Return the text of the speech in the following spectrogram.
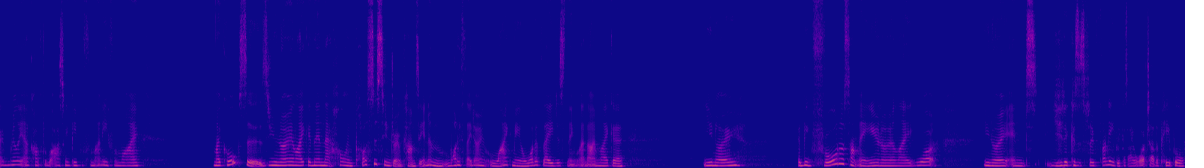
i'm really uncomfortable asking people for money for my my courses, you know, like, and then that whole imposter syndrome comes in. And what if they don't like me? Or what if they just think that I'm like a, you know, a big fraud or something, you know, like what, you know, and you know, because it's so funny because I watch other people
